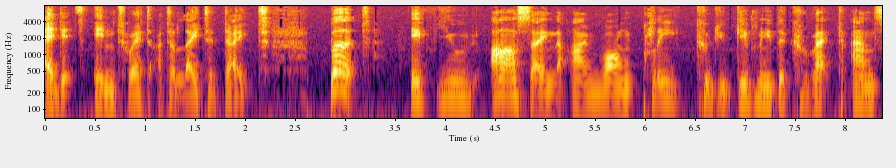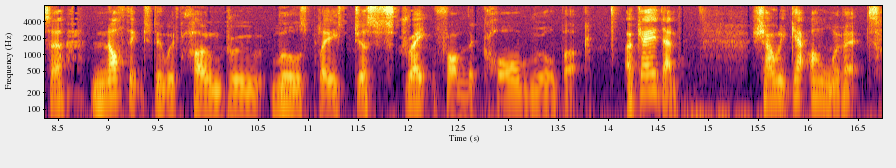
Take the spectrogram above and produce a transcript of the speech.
edits into it at a later date. But if you are saying that I'm wrong, please could you give me the correct answer? Nothing to do with homebrew rules, please, just straight from the core rulebook. Okay then, shall we get on with it?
